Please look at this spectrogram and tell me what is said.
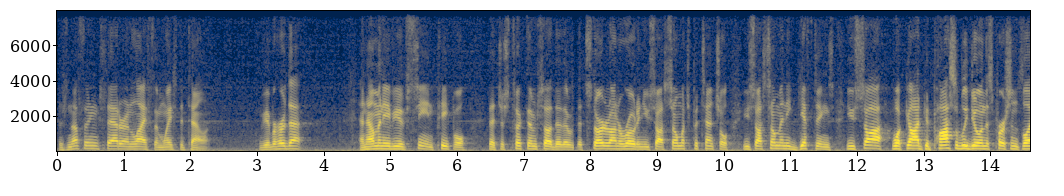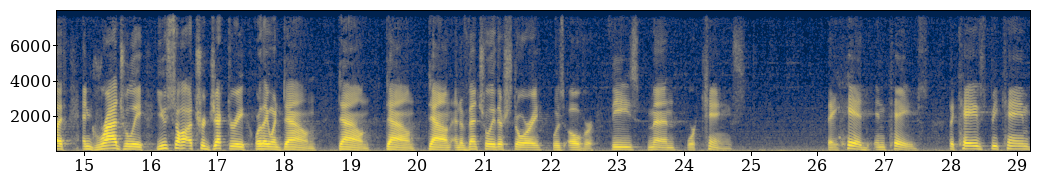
There's nothing sadder in life than wasted talent. Have you ever heard that? And how many of you have seen people that just took them so that, that started on a road and you saw so much potential you saw so many giftings you saw what god could possibly do in this person's life and gradually you saw a trajectory where they went down down down down and eventually their story was over these men were kings they hid in caves the caves became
